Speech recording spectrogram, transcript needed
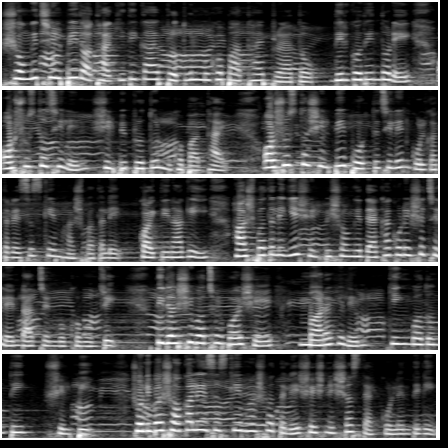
সংগীত শিল্পী তথা গীতিকার প্রতুল মুখোপাধ্যায় প্রয়াত। দীর্ঘদিন ধরে অসুস্থ ছিলেন শিল্পী প্রতুল মুখোপাধ্যায়। অসুস্থ শিল্পী ভর্তি ছিলেন কলকাতার এসএসকেএম হাসপাতালে। কয়েকদিন আগেই হাসপাতালে গিয়ে শিল্পীর সঙ্গে দেখা করে এসেছিলেন রাজ্যের মুখ্যমন্ত্রী। তিরাশি বছর বয়সে মারা গেলেন কিংবদন্তি শিল্পী। শনিবার সকালে এসএসকেএম হাসপাতালে শেষ নিঃশ্বাস ত্যাগ করলেন তিনি।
